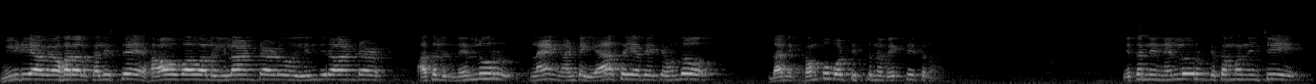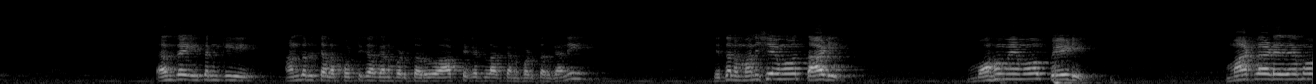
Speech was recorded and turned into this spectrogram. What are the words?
మీడియా వ్యవహారాలు కలిస్తే హావభావాలు ఇలా అంటాడు ఎందిరా అంటాడు. అసలు నెల్లూరు స్లాంగ్ అంటే యాస ఏదైతే ఉందో దాన్ని కంపు పట్టిస్తున్న వ్యక్తి ఇతను. ఇతన్ని నెల్లూరుకి సంబంధించి అంటే ఇతనికి అందరూ చాలా పొట్టిగా కనపడతారు ఆఫ్ టికెట్ లాగా కనపడతారు కానీ ఇతను మనిషి ఏమో తాడి మొహమేమో పేడి మాట్లాడేదేమో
